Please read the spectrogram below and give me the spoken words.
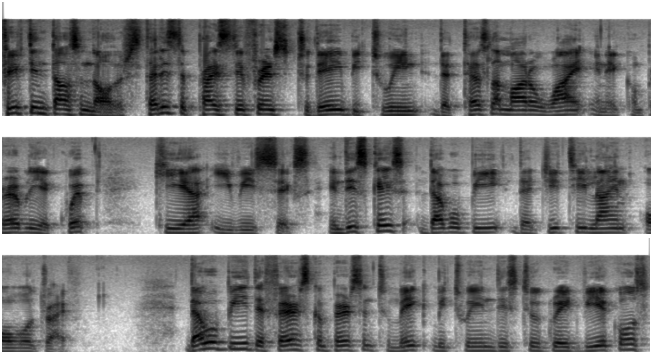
$15,000. That is the price difference today between the Tesla Model Y and a comparably equipped Kia EV6. In this case, that will be the GT line all-wheel drive. That would be the fairest comparison to make between these two great vehicles,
